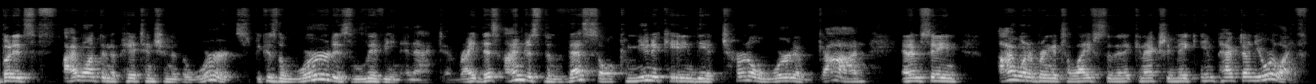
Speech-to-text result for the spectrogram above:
but it's i want them to pay attention to the words because the word is living and active right this i'm just the vessel communicating the eternal word of god and i'm saying i want to bring it to life so that it can actually make impact on your life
